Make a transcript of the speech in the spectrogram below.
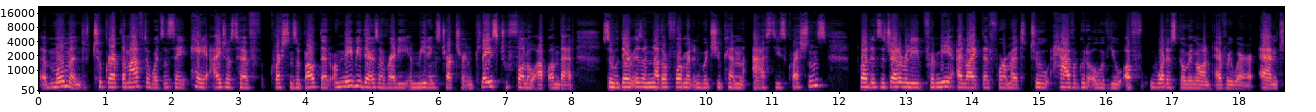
a moment to grab them afterwards and say, Hey, I just have questions about that. Or maybe there's already a meeting structure in place to follow up on that. So there is another format in which you can ask these questions. But it's generally, for me, I like that format to have a good overview of what is going on everywhere and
